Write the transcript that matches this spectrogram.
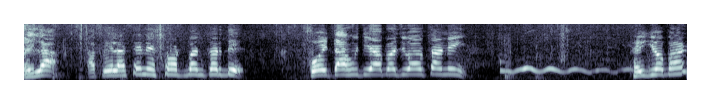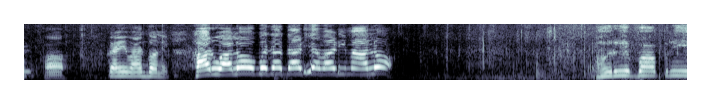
પહેલા આ પેલા છે ને શોર્ટ બંધ કરી દે. કોઈ તાહુજી આ બાજુ આવતા નહીં. થઈ ગયો બંધ? હા. કઈ વાંધો નહીં. સારું હાલો બધા દાડિયાવાડીમાં હાલો. અરે બાપ રે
